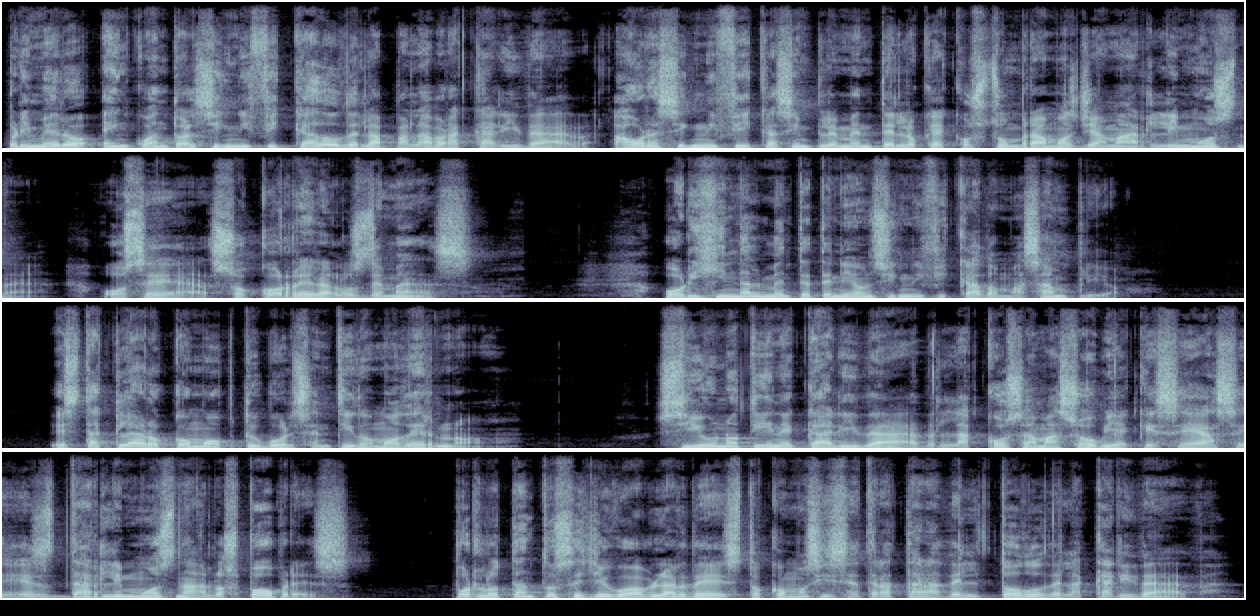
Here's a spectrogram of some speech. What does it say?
Primero, en cuanto al significado de la palabra caridad, ahora significa simplemente lo que acostumbramos llamar limosna, o sea, socorrer a los demás. Originalmente tenía un significado más amplio. Está claro cómo obtuvo el sentido moderno. Si uno tiene caridad, la cosa más obvia que se hace es dar limosna a los pobres. Por lo tanto, se llegó a hablar de esto como si se tratara del todo de la caridad.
